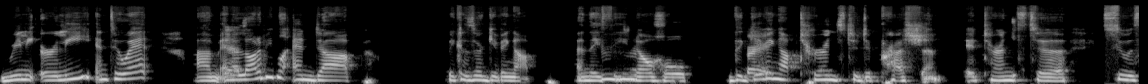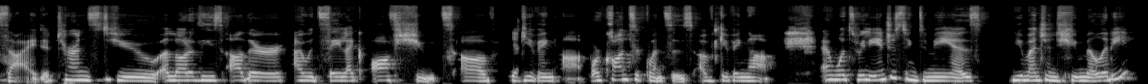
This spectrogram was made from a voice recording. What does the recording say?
really early into it. Um, and yes. a lot of people end up because they're giving up and they see mm-hmm. no hope, the right. giving up turns to depression. It turns to suicide. It turns to a lot of these other, I would say, like offshoots of yeah. giving up or consequences of giving up. And what's really interesting to me is you mentioned humility,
